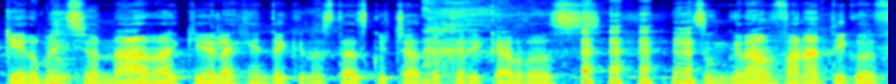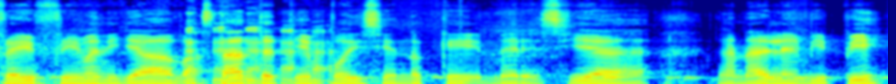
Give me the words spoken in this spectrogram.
quiero mencionar aquí a la gente que nos está escuchando que Ricardo es, es un gran fanático de Freddie Freeman y lleva bastante tiempo diciendo que merecía ganar el MVP.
